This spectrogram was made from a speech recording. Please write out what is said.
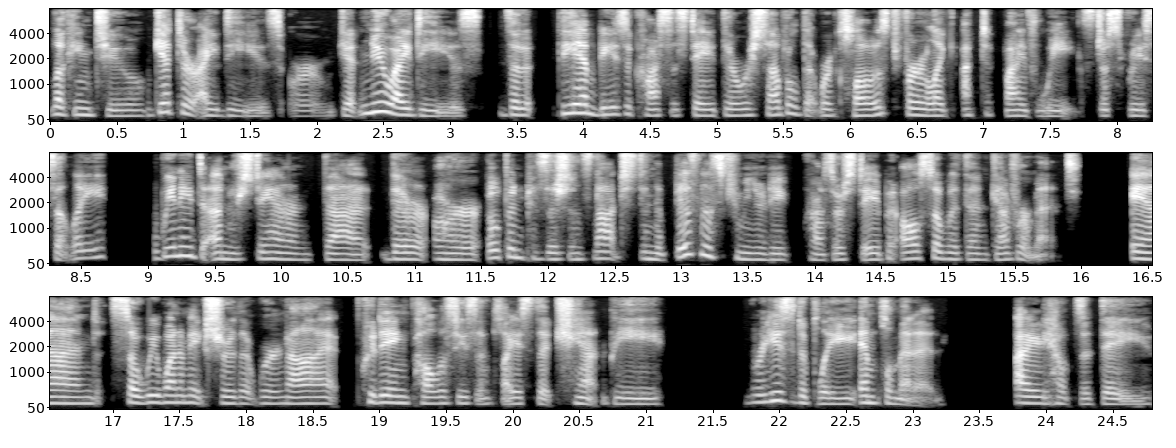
looking to get their IDs or get new IDs, the DMVs across the state, there were several that were closed for like up to five weeks just recently. We need to understand that there are open positions, not just in the business community across our state, but also within government. And so we want to make sure that we're not putting policies in place that can't be reasonably implemented. I hope that they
